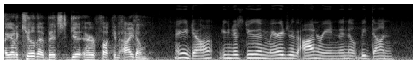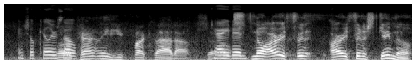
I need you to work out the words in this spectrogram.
I gotta kill that bitch to get her fucking item. No, you don't. You can just do the marriage with Anri and then it'll be done. And she'll kill Well, herself. apparently he fucked that up. So. yeah, you did. No, I already fin- I already finished the game though.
